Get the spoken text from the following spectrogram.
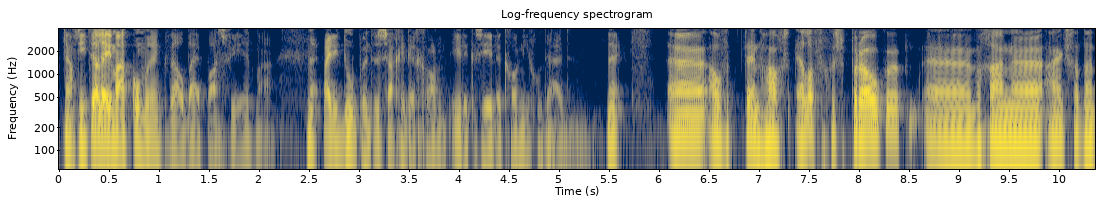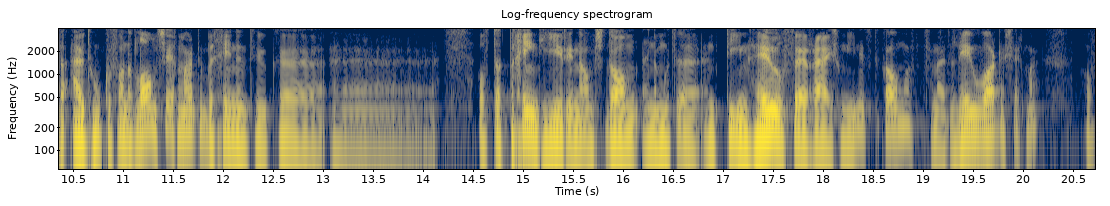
dus niet alleen maar kommer en kwel bij Pasveer. Maar Nee. bij die doelpunten zag je er gewoon eerlijk is eerlijk gewoon niet goed uit. Nee. Eh, over Ten Hag's 11 gesproken. Eh, we gaan, Ajax gaat naar de uithoeken van het land, zeg maar. Te beginnen natuurlijk... of dat begint hier in Amsterdam. En dan moet een team heel ver reizen om hier te komen. Vanuit Leeuwarden, zeg maar. Of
